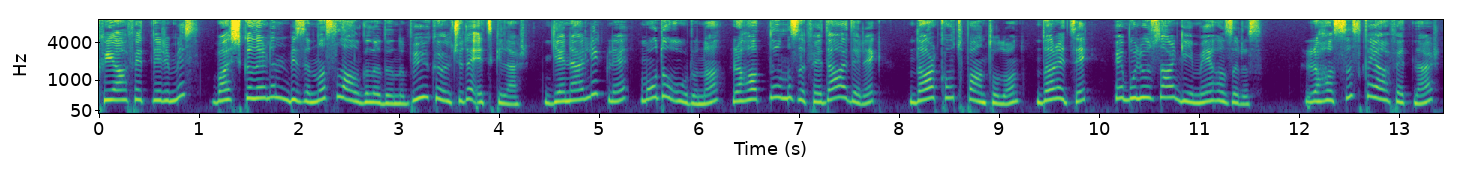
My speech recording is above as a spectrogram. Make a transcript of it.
Kıyafetlerimiz başkalarının bizi nasıl algıladığını büyük ölçüde etkiler. Genellikle moda uğruna rahatlığımızı feda ederek dar kot pantolon, dar etek ve bluzlar giymeye hazırız. Rahatsız kıyafetler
